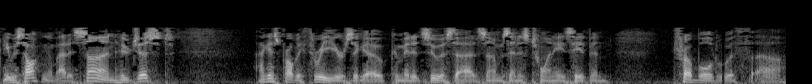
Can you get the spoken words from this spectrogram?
he was talking about his son who just, I guess probably three years ago, committed suicide. His son was in his 20s. He had been troubled with uh,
